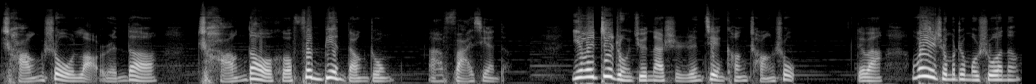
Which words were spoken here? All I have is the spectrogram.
长寿老人的肠道和粪便当中啊发现的，因为这种菌呢使人健康长寿，对吧？为什么这么说呢？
